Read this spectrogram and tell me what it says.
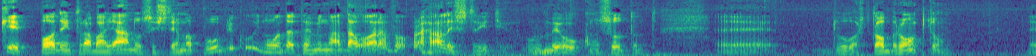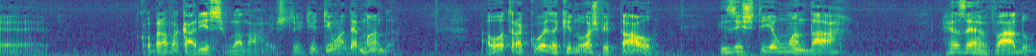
que podem trabalhar no sistema público e numa determinada hora vão para Harley Street. O meu consultant é, do Hospital Brompton é, cobrava caríssimo lá na Harley Street e tinha uma demanda. A outra coisa é que no hospital existia um andar reservado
